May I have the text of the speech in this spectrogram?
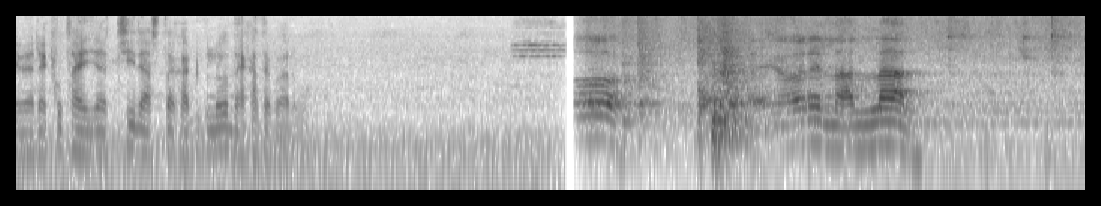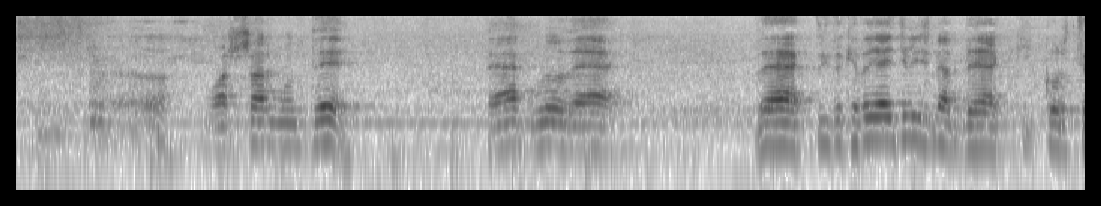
এবারে কোথায় যাচ্ছি, রাস্তাঘাটগুলো দেখাতে পারব। ও একেবারে লাল লাল। বর্ষার মধ্যে দেখ গুঁড়ো দেখ। দেখ তুই তো খেতে চাইছিলিস না দেখ কি করছে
